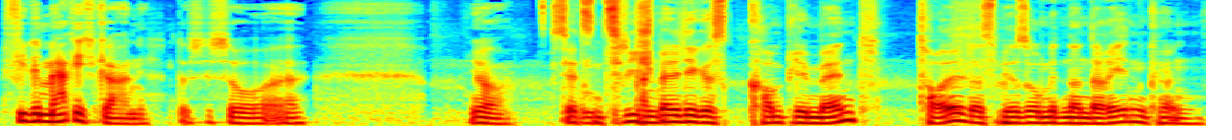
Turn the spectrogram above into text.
viele merke ich gar nicht. Das ist so, äh, ja. Das ist jetzt ein zwiespältiges Kompliment. Toll, dass wir so miteinander reden können.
